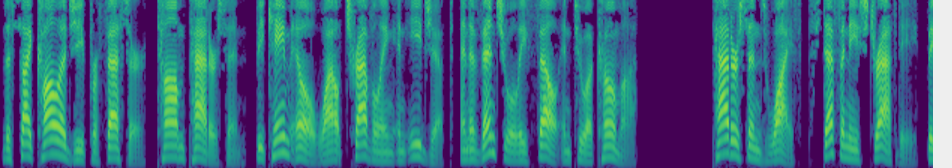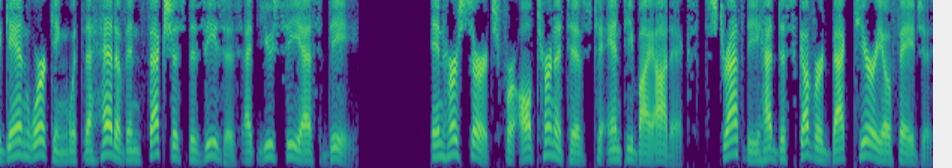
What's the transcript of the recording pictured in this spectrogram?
The psychology professor, Tom Patterson, became ill while traveling in Egypt, and eventually fell into a coma. Patterson's wife, Stephanie Strathdee, began working with the head of infectious diseases at UCSD. In her search for alternatives to antibiotics, Strathdee had discovered bacteriophages,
